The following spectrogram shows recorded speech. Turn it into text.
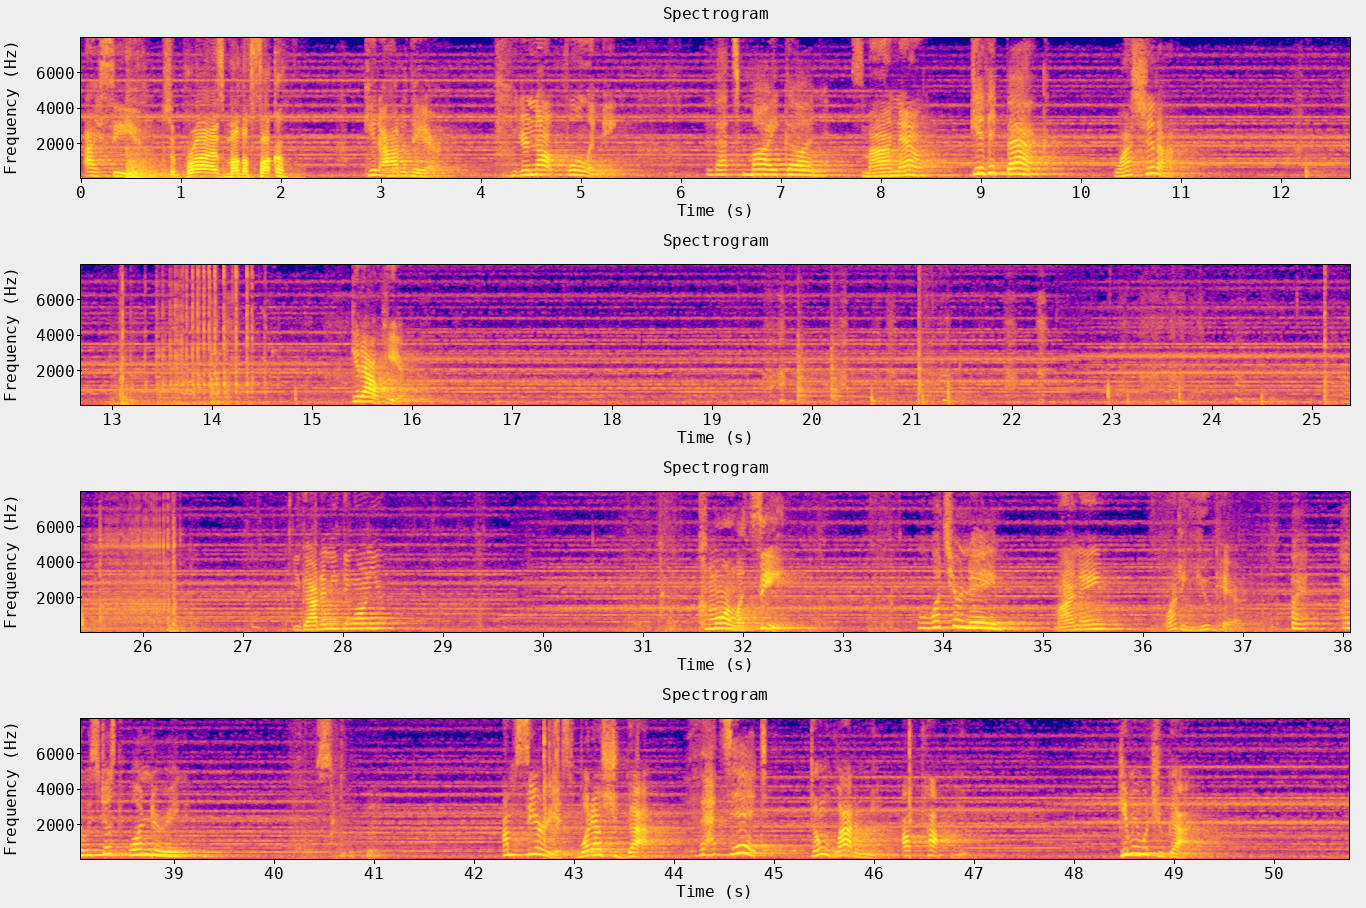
I see you. Surprise, motherfucker! Get out of there. You're not fooling me. That's my gun. It's mine now. Give it back. Why should I? Get out here. You got anything on you? Come on, let's see. What's your name? My name? Why do you care? I I was just wondering. Stupid. I'm serious. What else you got? That's it. Don't lie to me. I'll pop you. Give me what you got.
